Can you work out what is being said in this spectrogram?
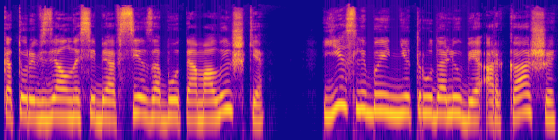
который взял на себя все заботы о малышке, если бы не трудолюбие Аркаши,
